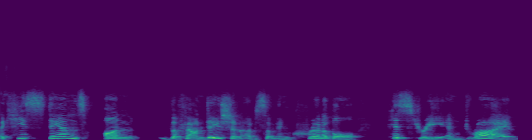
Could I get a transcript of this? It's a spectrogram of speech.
Like he stands on the foundation of some incredible history and drive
